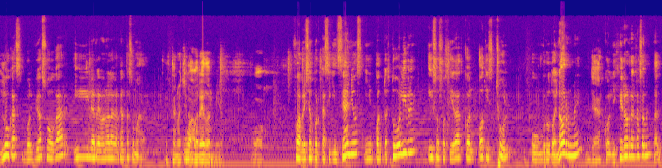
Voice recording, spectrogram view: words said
Lucas volvió a su hogar y le rebanó la garganta a su madre. Esta noche Wow. no podré dormir. wow. Fue a prisión por casi 15 años y en cuanto estuvo libre, hizo sociedad con Otis Toole, un bruto enorme, Ya. con ligero retraso mental,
